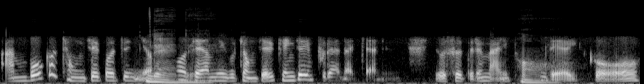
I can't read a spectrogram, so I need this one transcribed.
안보가 경제거든요. 네, 어, 네. 대한민국 경제를 굉장히 불안하게 하는 요소들은 많이 어. 포함되어 있고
